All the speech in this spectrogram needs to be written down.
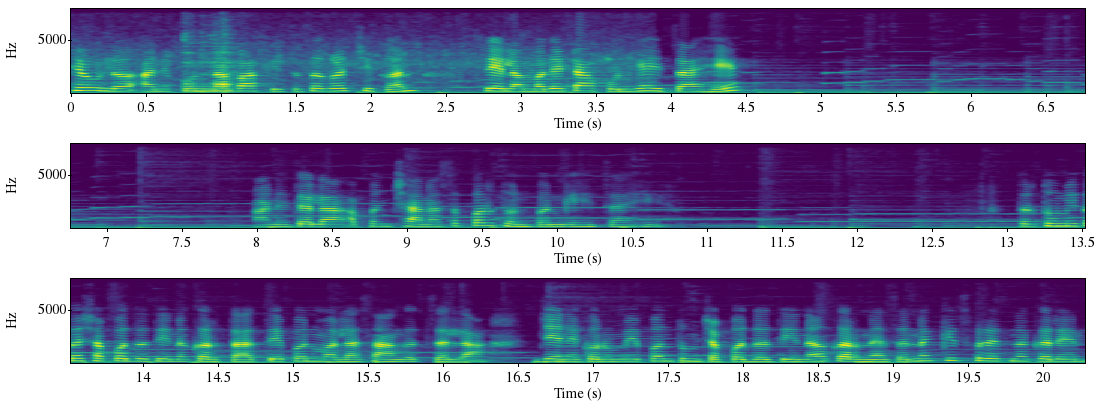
ठेवलं आणि पुन्हा बाकीचं सगळं चिकन तेलामध्ये टाकून घ्यायचं आहे. आणि त्याला आपण छान असं परतून पण घ्यायचं आहे. तर तुम्ही कशा पद्धतीनं करता ते पण मला सांगत चला. जेणेकरून मी पण तुमच्या पद्धतीनं करण्याचा नक्कीच प्रयत्न करेन.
